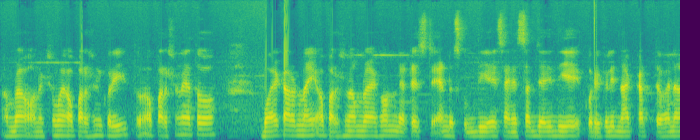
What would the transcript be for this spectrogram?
আমরা অনেক সময় অপারেশন করি। তো অপারেশনে এত ভয়ের কারণ নাই। অপারেশন আমরা এখন লেটেস্ট এন্ডোস্কোপ দিয়ে সাইনাস সার্জারি দিয়ে করে ফেলি। নাক কাটতে হয় না।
